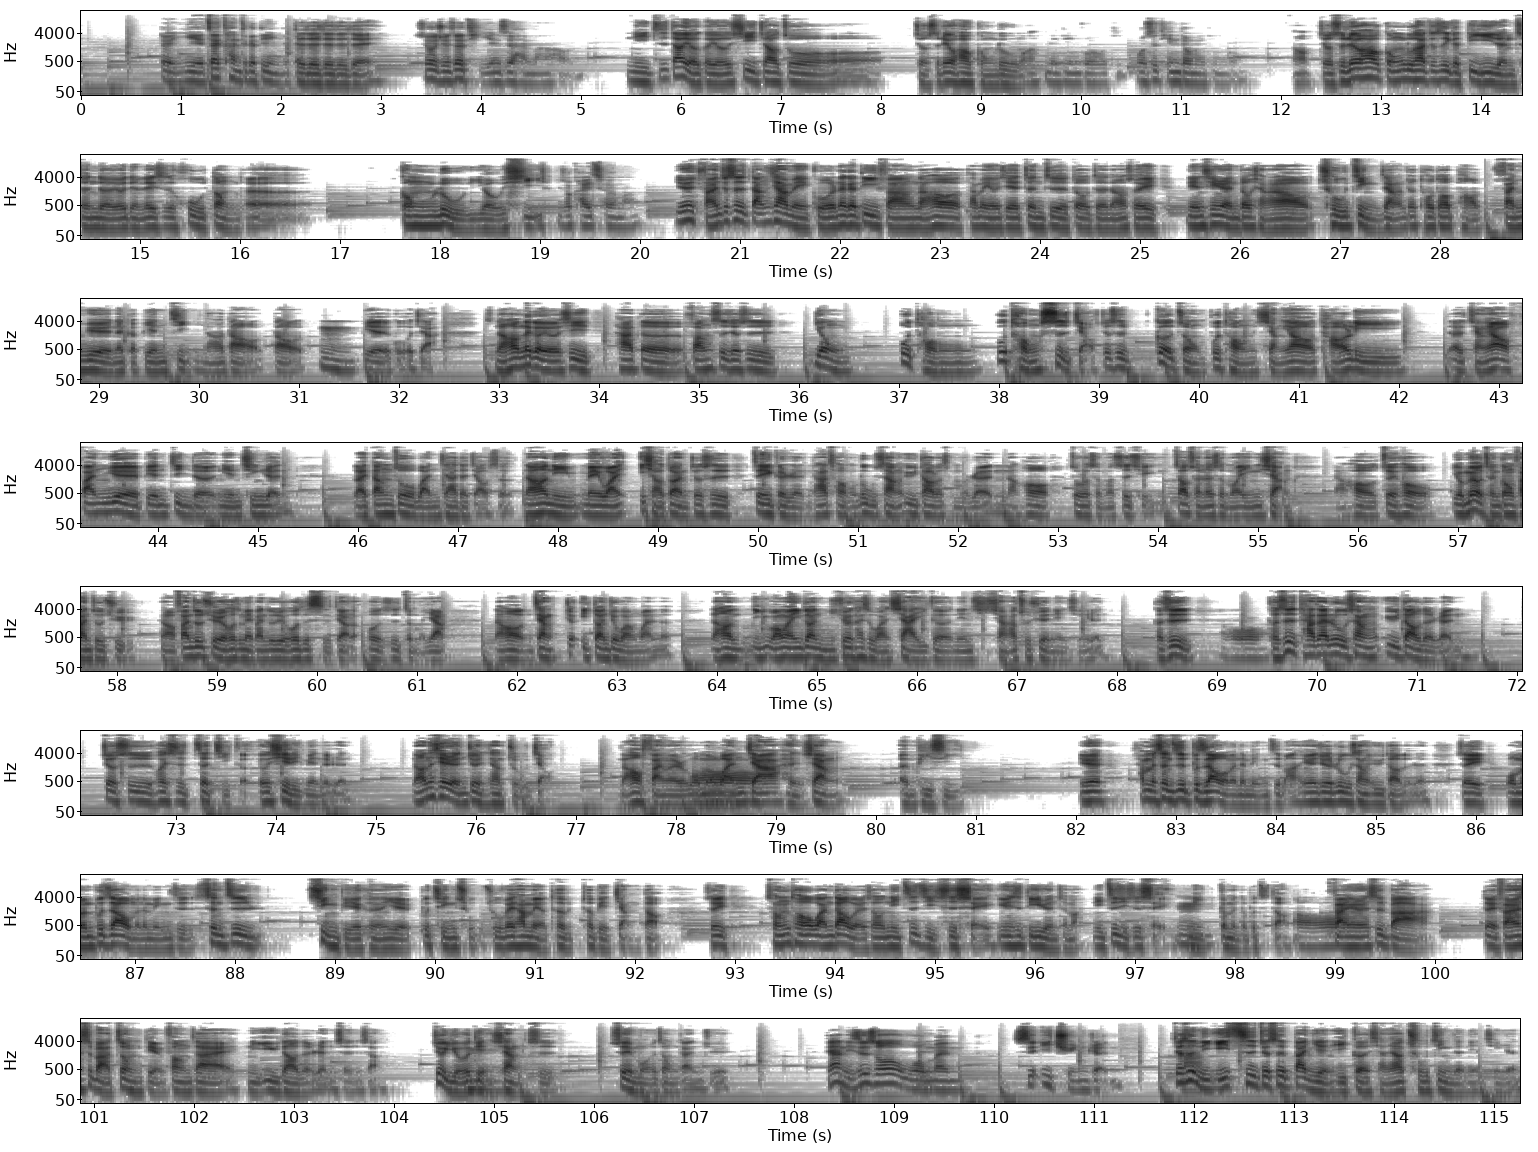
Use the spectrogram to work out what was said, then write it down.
对，也在看这个电影的。对对对对对，所以我觉得这个体验是还蛮好的。你知道有个游戏叫做九十六号公路吗？没听过，我是听都没听过。哦，九十六号公路它就是一个第一人称的，有点类似互动的公路游戏。你说开车吗？因为反正就是当下美国那个地方，然后他们有一些政治的斗争，然后所以年轻人都想要出境，这样就偷偷跑翻越那个边境，然后到到嗯别的国家。然后那个游戏它的方式就是用不同不同视角，就是各种不同想要逃离呃想要翻越边境的年轻人来当做玩家的角色。然后你每玩一小段，就是这一个人他从路上遇到了什么人，然后做了什么事情，造成了什么影响，然后最后有没有成功翻出去，然后翻出去了，或者没翻出去，或者死掉了，或者是怎么样。然后这样就一段就玩完了。然后你玩完一段，你就会开始玩下一个年想要出去的年轻人。可是，哦，可是他在路上遇到的人，就是会是这几个游戏里面的人。然后那些人就很像主角，然后反而我们玩家很像 NPC，、因为他们甚至不知道我们的名字嘛，因为就是路上遇到的人，所以我们不知道我们的名字，甚至性别可能也不清楚，除非他们有特特别讲到。所以从头玩到尾的时候，你自己是谁？因为是第一人称嘛，你自己是谁，嗯你根本都不知道。哦，反而是把对，反而是把重点放在你遇到的人身上，就有点像是睡魔的这种感觉。等下你是说我们是一群人？就是你一次就是扮演一个想要出镜的年轻人，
